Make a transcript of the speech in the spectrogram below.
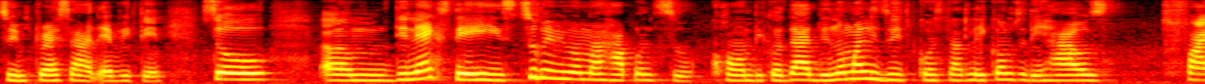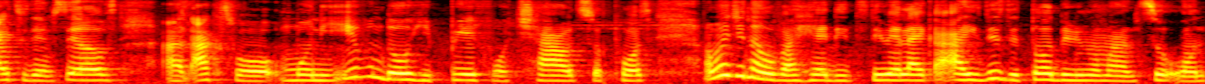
to impress her and everything. So um the next day his two baby mama happened to come because that they normally do it constantly come to the house fight to themselves and ask for money even though he paid for child support and when gina overheard it they were like ah is this the third baby mama and so on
